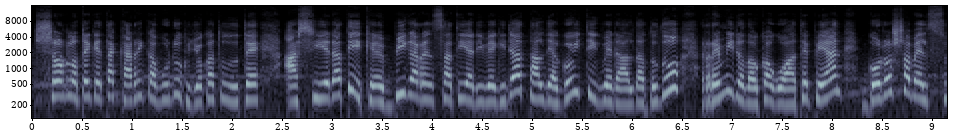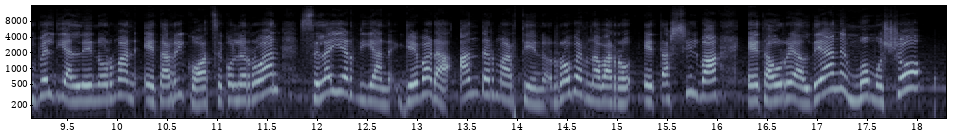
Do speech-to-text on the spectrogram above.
Sorlotek eta karrikaburuk jokatu dute hasieratik. Bigarren zatiari begira taldea goitik bera aldatu du. Remiro daukago atepean Gorosabel Zubeldian Lenorman eta Riko atzeko lerroan Zelaierdian Gebara Ander Martin Robert Navarro eta Silva eta aurrealdean Momo Show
